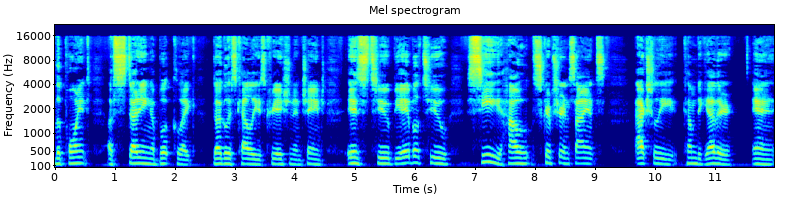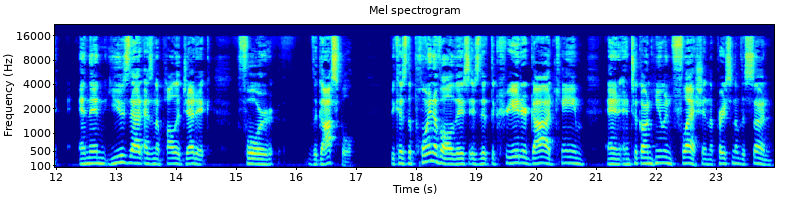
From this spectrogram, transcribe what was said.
The point of studying a book like Douglas Kelly's Creation and Change is to be able to see how scripture and science actually come together and and then use that as an apologetic for the gospel. Because the point of all this is that the creator god came and, and took on human flesh in the person of the son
